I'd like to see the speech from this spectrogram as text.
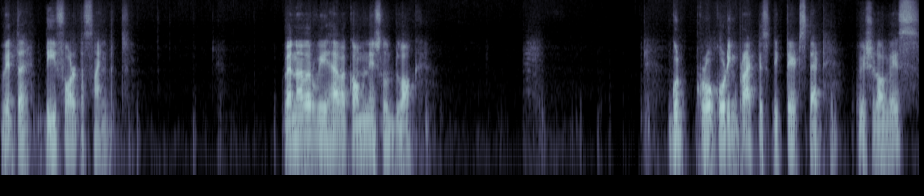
with the default assignment. Whenever we have a combinational block, good coding practice dictates that we should always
